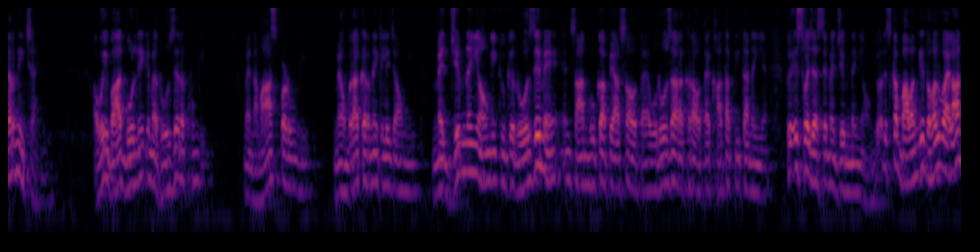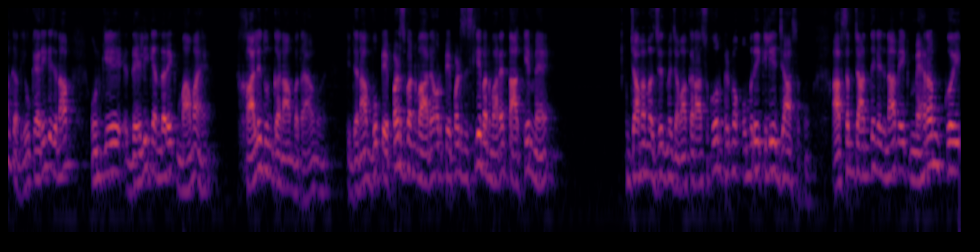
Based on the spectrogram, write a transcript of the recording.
करनी चाहिए। और वही बात बोल रही कि मैं रोज़े रखूँगी, मैं नमाज़ पढ़ूँगी, मैं उम्र करने के लिए जाऊँगी, मैं जिम नहीं आऊँगी क्योंकि रोज़े में इंसान भूखा प्यासा होता है, वो रोज़ा रख रहा होता है, खाता पीता नहीं है तो इस वजह से मैं जिम नहीं आऊँगी। और इसका बावंगे दोहल वो ऐलान कर रही है। वो कह रही है कि जनाब, उनके दिल्ली के अंदर एक मामा है, खालिद उनका नाम बताया उन्होंने कि जनाब वो पेपर्स बनवा रहे हैं और पेपर्स इसलिए बनवा रहे हैं ताकि मैं जामा मस्जिद में जमा करा सकूँ और फिर मैं उम्र के लिए जा सकूँ। आप सब जानते हैं कि जनाब, एक महरम कोई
